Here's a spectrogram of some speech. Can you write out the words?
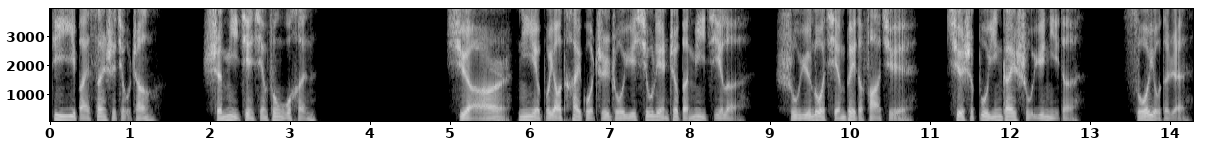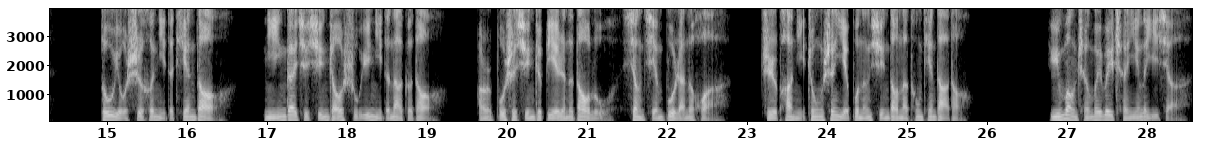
第一百三十九章，神秘剑仙风无痕。雪儿，你也不要太过执着于修炼这本秘籍了。属于洛前辈的法诀，却是不应该属于你的。所有的人都有适合你的天道，你应该去寻找属于你的那个道，而不是循着别人的道路向前。不然的话，只怕你终身也不能寻到那通天大道。云望尘微微沉吟了一下，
